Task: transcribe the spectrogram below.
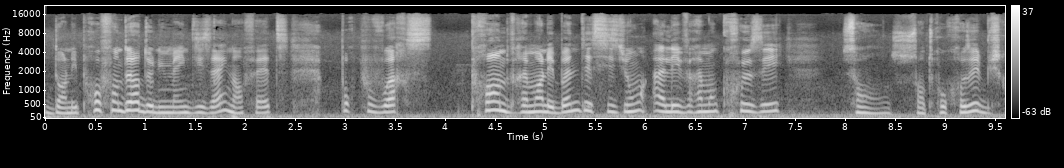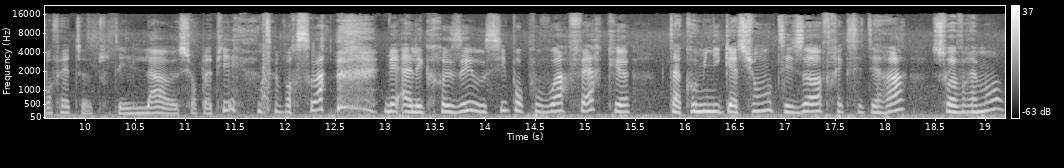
dans les profondeurs de l'human design, en fait, pour pouvoir prendre vraiment les bonnes décisions, aller vraiment creuser sans, trop creuser, puisqu'en fait, tout est là euh, sur papier pour soi, mais aller creuser aussi pour pouvoir faire que communication, tes offres, etc., soient vraiment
